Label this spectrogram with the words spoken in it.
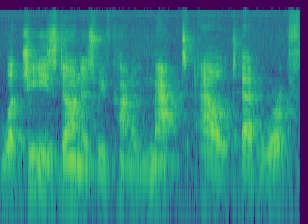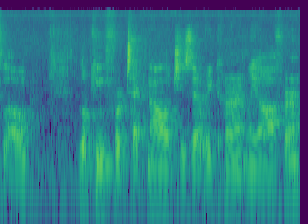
what GE's done is we've kind of mapped out that workflow, looking for technologies that we currently offer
